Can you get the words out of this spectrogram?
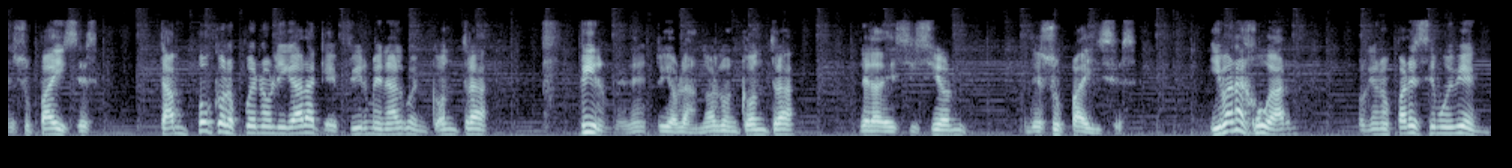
en sus países, tampoco los pueden obligar a que firmen algo en contra, firmen, ¿eh? estoy hablando, algo en contra de la decisión de sus países. Y van a jugar, porque nos parece muy bien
